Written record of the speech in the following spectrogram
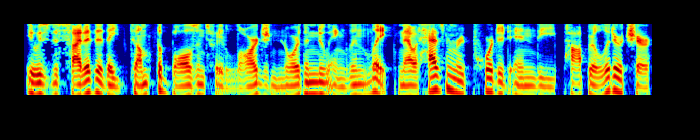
it was decided that they dumped the balls into a large northern New England lake. Now, it has been reported in the popular literature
